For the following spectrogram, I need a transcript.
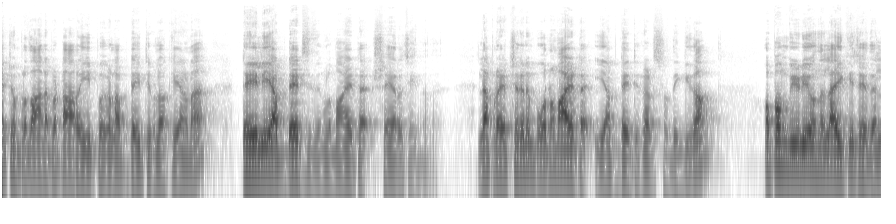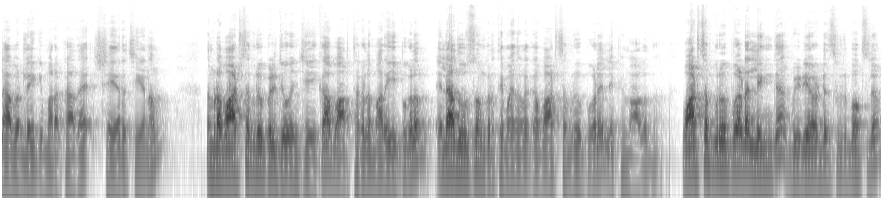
ഏറ്റവും പ്രധാനപ്പെട്ട അറിയിപ്പുകൾ അപ്ഡേറ്റുകളൊക്കെയാണ് ഡെയിലി അപ്ഡേറ്റ്സ് നിങ്ങളുമായിട്ട് ഷെയർ ചെയ്യുന്നത്. എല്ലാ പ്രേക്ഷകരും പൂർണമായിട്ട് ഈ അപ്ഡേറ്റുകൾ ശ്രദ്ധിക്കുക. ഒപ്പം വീഡിയോ ഒന്ന് ലൈക്ക് ചെയ്ത് എല്ലാവരിലേക്കും മറക്കാതെ ഷെയർ ചെയ്യണം. നമ്മുടെ വാട്സപ്പ് ഗ്രൂപ്പിൽ ജോയിൻ ചെയ്യുക വാർത്തകളും അറിയിപ്പുകളും എല്ലാ ദിവസവും കൃത്യമായി നിങ്ങൾക്ക് വാട്സപ്പ് ഗ്രൂപ്പുകളിൽ ലഭ്യമാകുന്നതാണ്. വാട്സപ്പ് ഗ്രൂപ്പുകളുടെ ലിങ്ക് വീഡിയോ ഡിസ്ക്രിപ്ഷൻ ബോക്സിലും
